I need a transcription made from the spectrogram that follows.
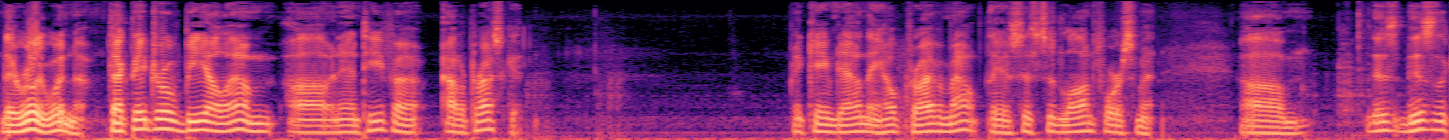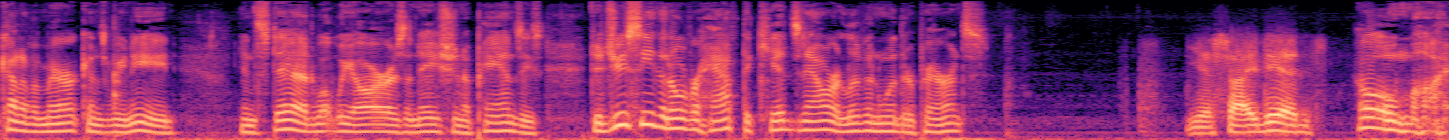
They really wouldn't have. In fact, they drove BLM uh, and Antifa out of Prescott. They came down. They helped drive them out. They assisted law enforcement. Um, this this is the kind of Americans we need. Instead, what we are is a nation of pansies. Did you see that over half the kids now are living with their parents? Yes, I did. Oh my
